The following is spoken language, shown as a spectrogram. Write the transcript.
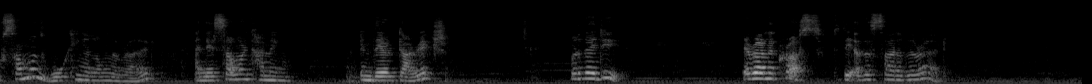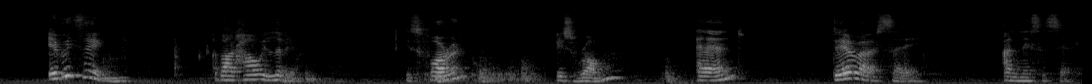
someone's walking along the road and there's someone coming in their direction. What do they do? They run across to the other side of the road. Everything about how we're living is foreign, is wrong, and, dare I say, unnecessary.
